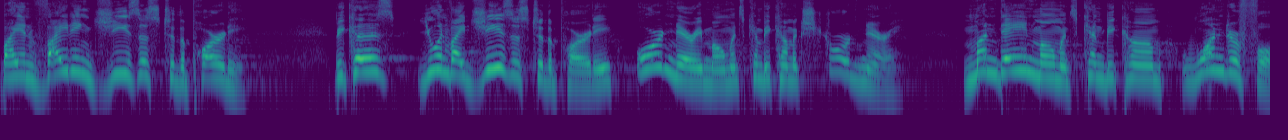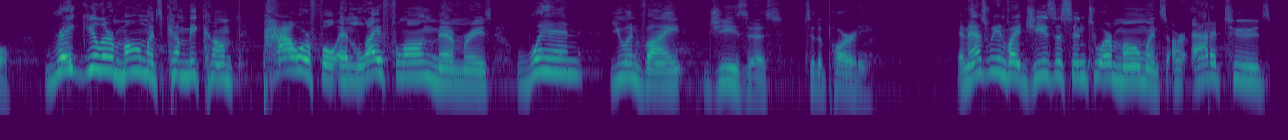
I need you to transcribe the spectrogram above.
by inviting Jesus to the party. Because you invite Jesus to the party, ordinary moments can become extraordinary. Mundane moments can become wonderful. Regular moments can become powerful and lifelong memories when you invite Jesus to the party. And as we invite Jesus into our moments, our attitudes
